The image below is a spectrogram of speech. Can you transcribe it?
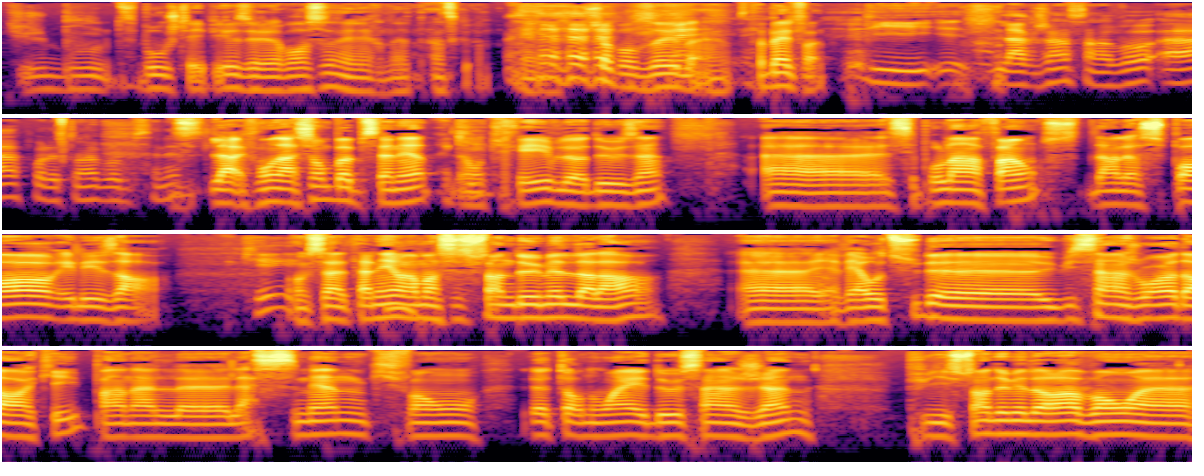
qui bou- Tu bouges tes pieds, vous irez voir ça dans notes. En tout cas, ça pour dire, ben, c'était bien le fun. Puis l'argent s'en va à pour le tournoi Bob Bissonnette? La Fondation Bob Sonnette, Ok. ils ont créé il y a deux ans. Euh, c'est pour l'enfance, dans le sport et les arts. Donc, cette année, on a ramassé 62 000 euh, Il y avait au-dessus de 800 joueurs de hockey pendant le- la semaine qui font le tournoi et 200 jeunes. Puis 62 000 vont... euh,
